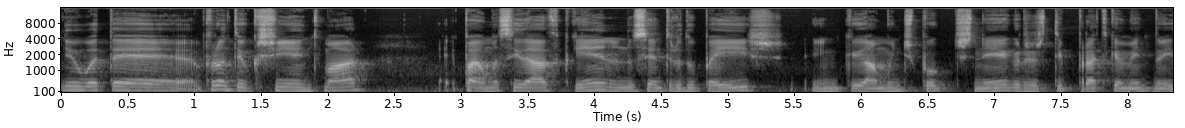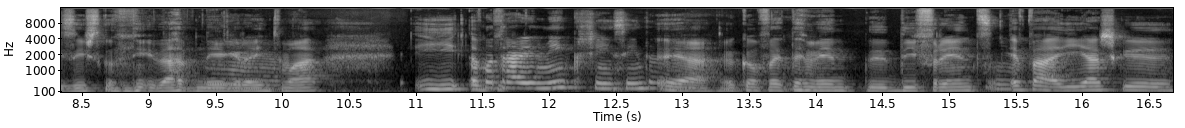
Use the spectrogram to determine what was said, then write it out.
eu, eu até. Pronto, eu cresci em Tomar. Epá, é uma cidade pequena, no centro do país, em que há muitos poucos negros, tipo, praticamente não existe comunidade negra em Yeah. Tomar. E Ao contrário de mim, cresci em Sintra. Yeah, é completamente diferente. Yeah. Epá, e acho que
